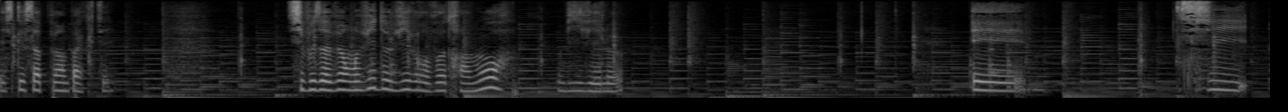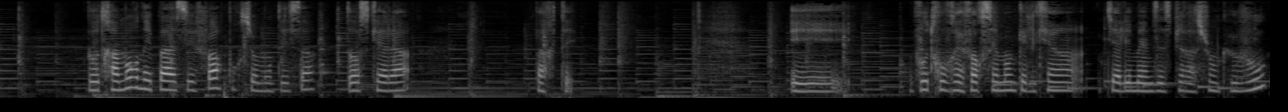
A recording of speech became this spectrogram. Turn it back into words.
Est-ce que ça peut impacter Si vous avez envie de vivre votre amour, vivez-le. Et si votre amour n'est pas assez fort pour surmonter ça, Dans ce cas-là, partez. Et vous trouverez forcément quelqu'un qui a les mêmes aspirations que vous.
